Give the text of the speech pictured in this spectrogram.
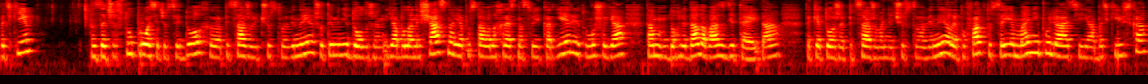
батьки зачасту просять оцей долг, е, підсаджують чувство вини, що ти мені должен. Я була нещасна, я поставила хрест на своїй кар'єрі, тому що я там доглядала вас, дітей. Да? Таке теж підсаджування чувства вини, але по факту це є маніпуляція батьківська,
